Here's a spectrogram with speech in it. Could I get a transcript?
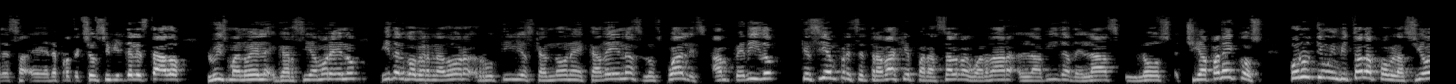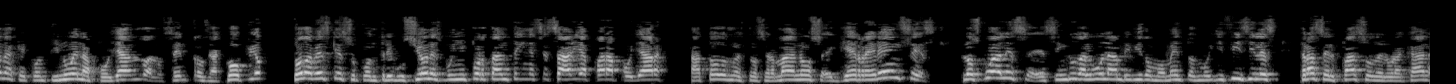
de, eh, de, Protección Civil del Estado, Luis Manuel García Moreno, y del gobernador Rutilio Escandone Cadenas, los cuales han pedido que siempre se trabaje para salvaguardar la vida de las y los chiapanecos. Por último, invitó a la población a que continúen apoyando a los centros de acopio, toda vez que su contribución es muy importante y necesaria para apoyar a todos nuestros hermanos guerrerenses, los cuales eh, sin duda alguna han vivido momentos muy difíciles tras el paso del huracán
